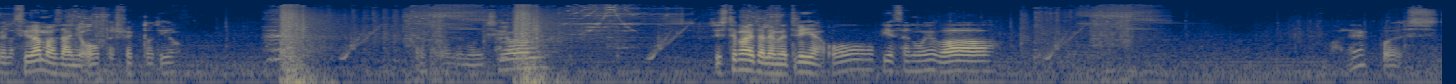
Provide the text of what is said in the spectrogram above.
Velocidad más daño. Oh, perfecto, tío. De munición. Sistema de telemetría. Oh, pieza nueva. Vale, pues...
